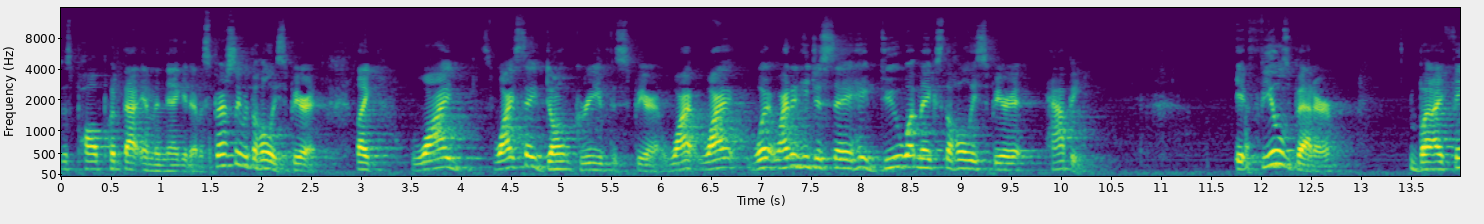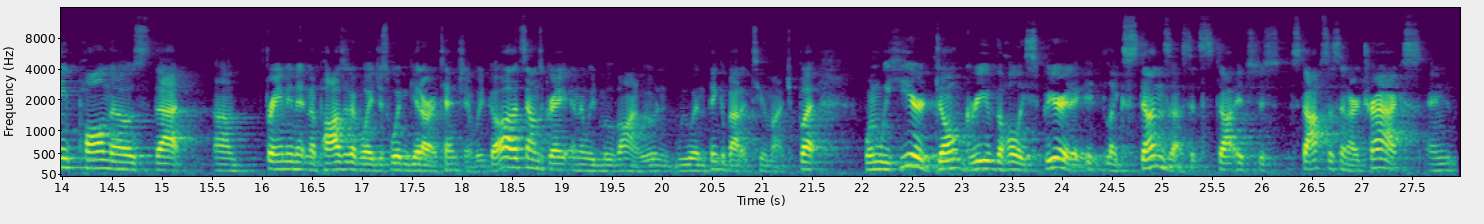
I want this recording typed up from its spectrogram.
does Paul put that in the negative, especially with the Holy Spirit? Like, why, why say don't grieve the Spirit? Why, why, why, why didn't he just say, hey, do what makes the Holy Spirit happy? It feels better, but I think Paul knows that um, framing it in a positive way just wouldn't get our attention. We'd go, oh, that sounds great, and then we'd move on. We wouldn't, we wouldn't think about it too much. But when we hear don't grieve the Holy Spirit, it, it like stuns us. It, sto- it just stops us in our tracks, and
